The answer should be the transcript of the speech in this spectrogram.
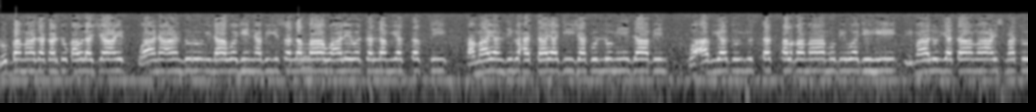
ربما ذكرت قول الشاعر وأنا أنظر إلى وجه النبي صلى الله عليه وسلم يستسقي فما ينزل حتى يجيش كل ميزاب وأبيض يستسقى الغمام بوجهه رمال اليتامى عصمة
